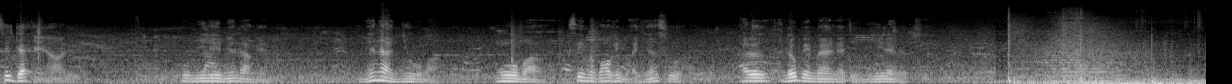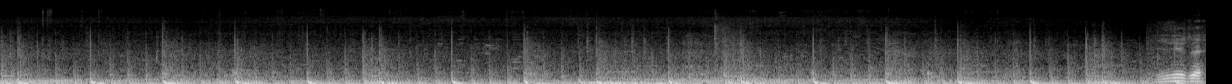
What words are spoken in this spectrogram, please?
စိတ်ဓာတ်အင်အားလေးကိုမင်းလေးမျက်နှာငယ်မျက်နှာညိုမှာငိုမှာစိတ်မကောင်းဖြစ်မှာအရန်ဆိုးအဲ့လိုအလုပ်ပင်မန်းနဲ့ဒီမင်းလေးနဲ့ဖြစ် ဒီနေ့အတွက်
